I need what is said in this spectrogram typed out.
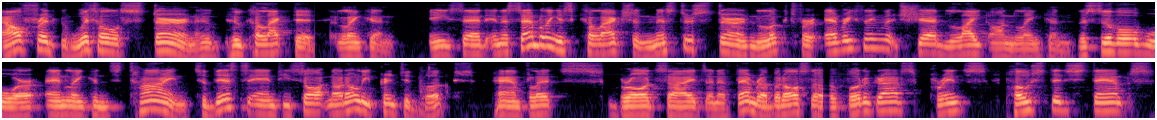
Alfred Whital Stern, who, who collected Lincoln. He said, in assembling his collection, Mr. Stern looked for everything that shed light on Lincoln, the Civil War, and Lincoln's time. To this end, he sought not only printed books, pamphlets, broadsides, and ephemera, but also photographs, prints, postage stamps,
